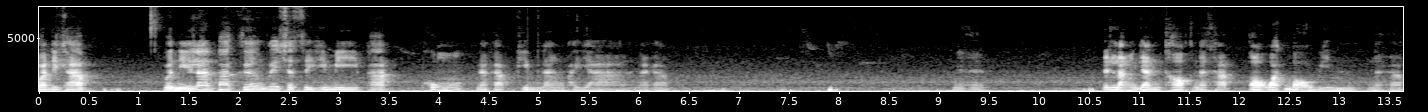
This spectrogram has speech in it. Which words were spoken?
วัสดีครับ วันนี้ร้านพระเครื่องเวชศรีมีพระผงนะครับ พิมพ์นางพญานะครับนี่ฮะเป็นหลังยันเทาะนะครับ ออกวัดบ่อวินนะครับ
